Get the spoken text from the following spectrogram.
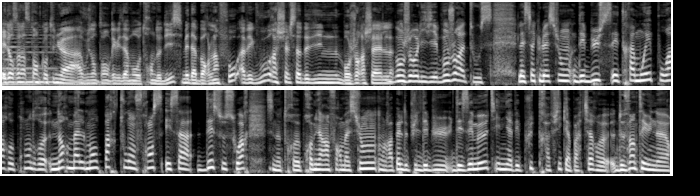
Et dans un instant, on continue à, vous entendre évidemment au 3210. Mais d'abord l'info avec vous, Rachel Sadodine. Bonjour Rachel. Bonjour Olivier, bonjour à tous. La circulation des bus et tramways pourra reprendre normalement partout en France et ça dès ce soir. C'est notre première information. On le rappelle depuis le début des émeutes, il n'y avait plus de trafic à partir euh, de 21h.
